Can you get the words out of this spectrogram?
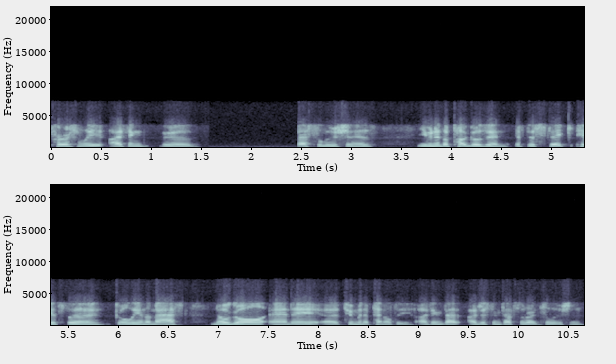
Personally, I think the best solution is even if the puck goes in, if the stick hits the goalie in the mask, no goal and a, a two minute penalty. I think that I just think that's the right solution.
